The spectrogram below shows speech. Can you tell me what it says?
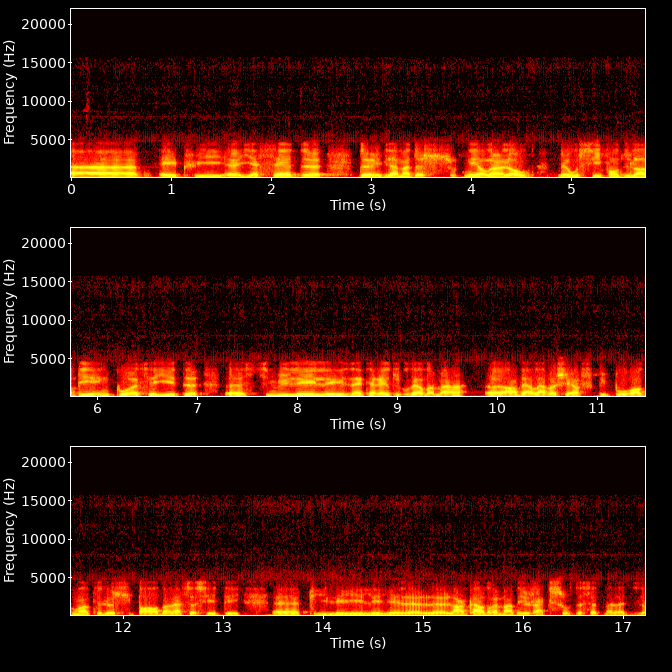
Euh, et puis, euh, ils essaient de, de, évidemment de soutenir l'un l'autre, mais aussi ils font du lobbying pour essayer de euh, stimuler les intérêts du gouvernement euh, envers la recherche, puis pour augmenter le support dans la société, euh, puis les, les, les, l'encadrement des gens qui souffrent de cette maladie-là.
